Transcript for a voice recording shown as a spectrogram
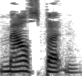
mouse button.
